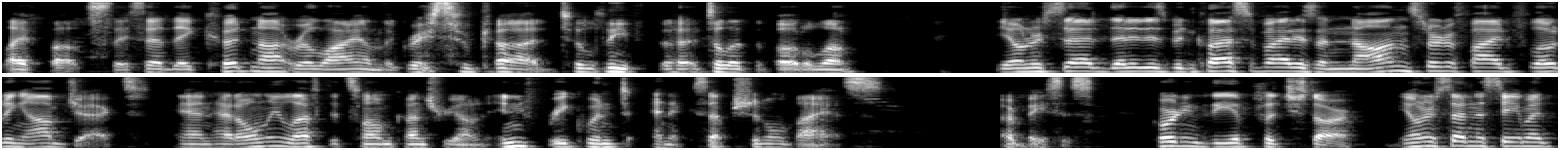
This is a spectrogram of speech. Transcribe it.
lifeboats. They said they could not rely on the grace of God to leave the, to let the boat alone. The owner said that it has been classified as a non certified floating object and had only left its home country on an infrequent and exceptional bias or basis. According to the Ipswich Star, the owner said in a statement,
